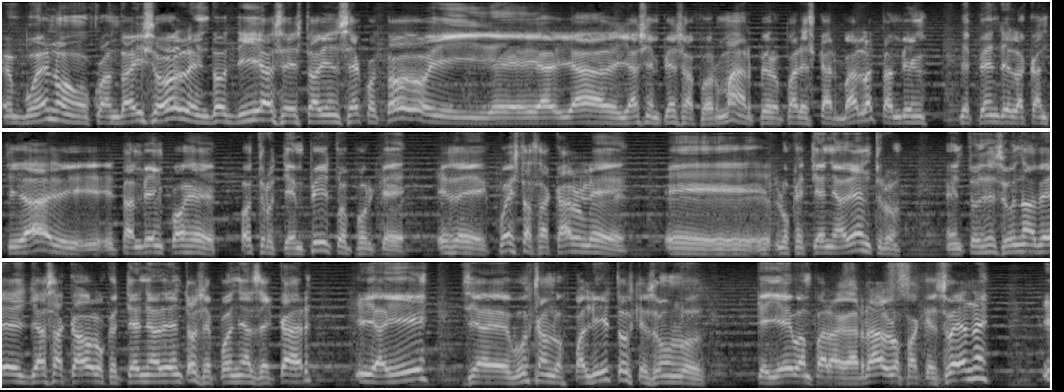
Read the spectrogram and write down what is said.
Eh, Bueno, cuando hay sol, en dos días está bien seco todo y eh, ya, ya se empieza a formar, pero para escarbarla también depende de la cantidad y, también coge otro tiempito porque cuesta sacarle eh, lo que tiene adentro. Entonces una vez ya sacado lo que tiene adentro se pone a secar y ahí se buscan los palitos que son los que llevan para agarrarlo para que suene y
